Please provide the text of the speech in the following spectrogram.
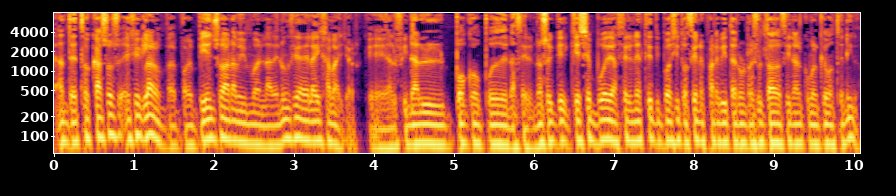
ante estos casos es que, claro, pues pienso ahora mismo en la denuncia de la hija mayor, que al final poco pueden hacer. No sé qué, qué se puede hacer en este tipo de situaciones para evitar un resultado final como el que hemos tenido.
